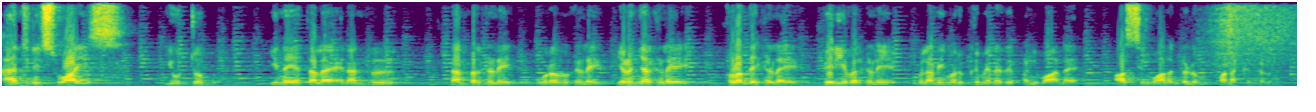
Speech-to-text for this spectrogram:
ஆண்டனிஸ் வாய்ஸ் யூடியூப் இணையதள நண்பு அன்பு நண்பர்களே உறவுகளே இளைஞர்களே குழந்தைகளே பெரியவர்களே உங்கள் அனைவருக்கும் எனது பணிவான ஆசீர்வாதங்களும் வணக்கங்களும்.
